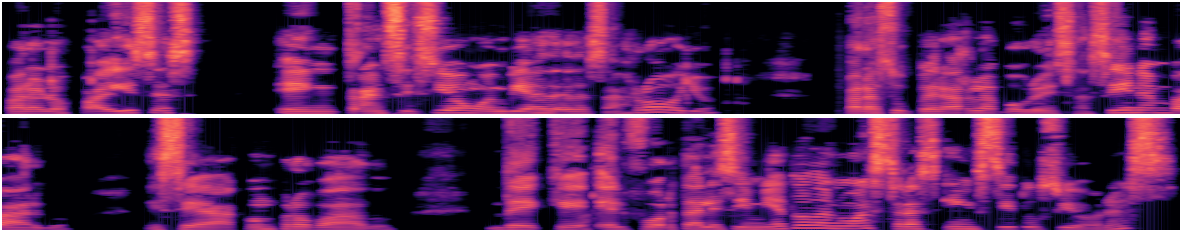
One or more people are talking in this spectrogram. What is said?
para los países en transición o en vías de desarrollo para superar la pobreza. Sin embargo, se ha comprobado de que el fortalecimiento de nuestras instituciones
